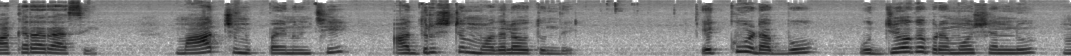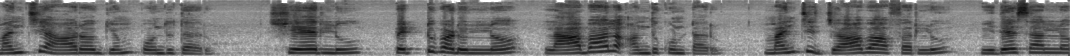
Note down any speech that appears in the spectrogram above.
మకర రాశి. మార్చి ముప్పై నుంచి అదృష్టం మొదలవుతుంది. ఎక్కువ డబ్బు ఉద్యోగ ప్రమోషన్లు మంచి ఆరోగ్యం పొందుతారు. షేర్లు పెట్టుబడుల్లో లాభాలు అందుకుంటారు. మంచి జాబ్ ఆఫర్లు విదేశాల్లో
